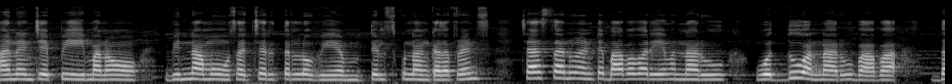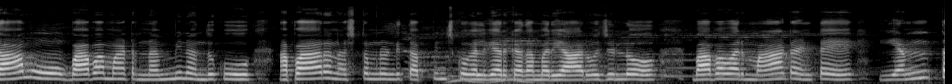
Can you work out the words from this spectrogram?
అని అని చెప్పి మనం విన్నాము సచ్చరిత్రలో వి- తెలుసుకున్నాం కదా ఫ్రెండ్స్. చేస్తాను అంటే బాబావారు ఏమన్నారు? వద్దు అన్నారు బాబా. దాము బాబా మాట నమ్మినందుకు అపార నష్టం నుండి తప్పించుకోగలిగారు కదా మరి ఆ రోజుల్లో బాబావారి మాట అంటే ఎంత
